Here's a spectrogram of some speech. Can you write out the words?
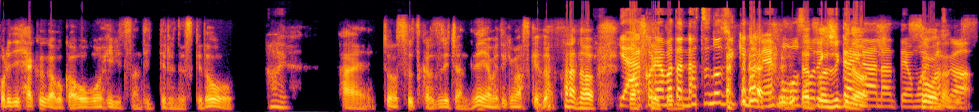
これで100が僕は黄金比率なんて言ってるんですけど、はい。はい。ちょっとスーツからずれちゃうんでね、やめときますけど、あの、いやー、これはまた夏の時期のね、放送で聞きたいななんて思いますがそうなんで。す。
